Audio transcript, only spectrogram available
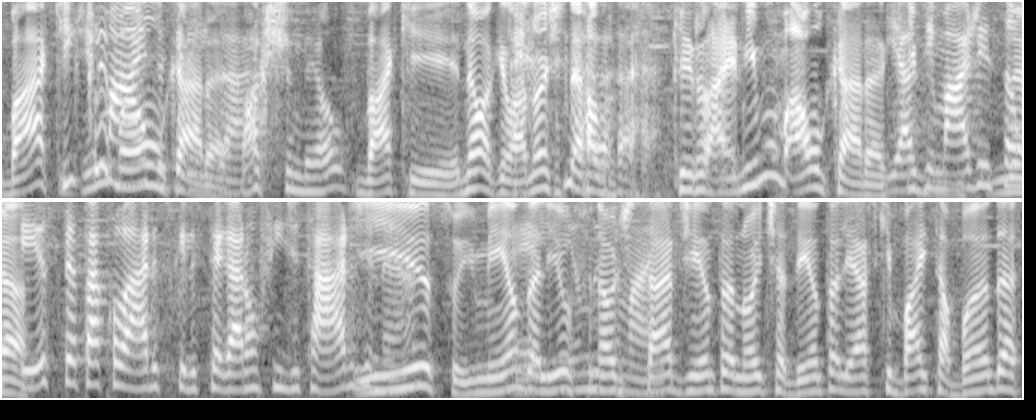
Bah, que Demais climão, cara. Baco chinelo. Bah, que... Não, aquele lá não é chinelo. aquele lá é animal, cara. E Que- as imagens são É. espetaculares, porque eles pegaram o fim de tarde, né? Isso, emenda É ali o final de demais. tarde, entra a noite adentro. Aliás, que baita banda.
